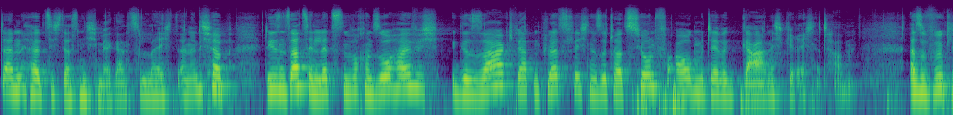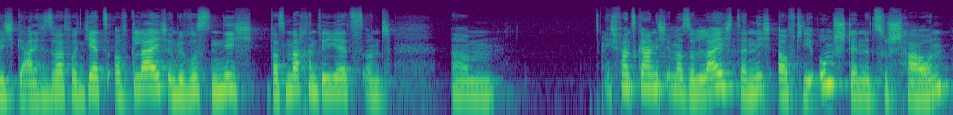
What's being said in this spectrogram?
dann hört sich das nicht mehr ganz so leicht an. Und ich habe diesen Satz in den letzten Wochen so häufig gesagt. Wir hatten plötzlich eine Situation vor Augen, mit der wir gar nicht gerechnet haben. Also wirklich gar nicht. Es war von jetzt auf gleich und wir wussten nicht, was machen wir jetzt. Und ähm, ich fand es gar nicht immer so leicht, dann nicht auf die Umstände zu schauen,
